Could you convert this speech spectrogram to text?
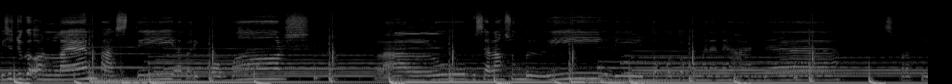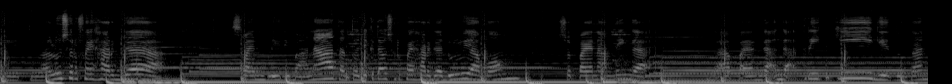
bisa juga online pasti atau e-commerce. Lalu bisa langsung beli di toko-toko mainan yang ada. Seperti itu. Lalu survei harga. Selain beli di mana tentu aja kita survei harga dulu ya mom supaya nanti nggak apa ya nggak nggak tricky gitu kan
